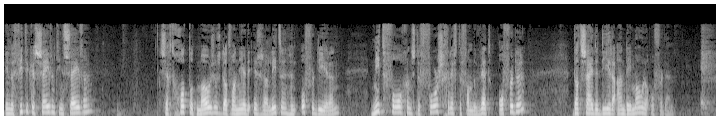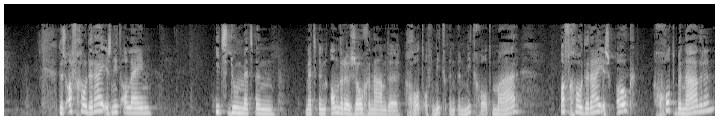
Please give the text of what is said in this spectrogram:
In Leviticus 17:7 zegt God tot Mozes dat wanneer de Israëlieten hun offerdieren niet volgens de voorschriften van de wet offerden, dat zij de dieren aan demonen offerden. Dus afgoderij is niet alleen iets doen met een, met een andere zogenaamde God, of niet, een, een niet-God, maar afgoderij is ook God benaderen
